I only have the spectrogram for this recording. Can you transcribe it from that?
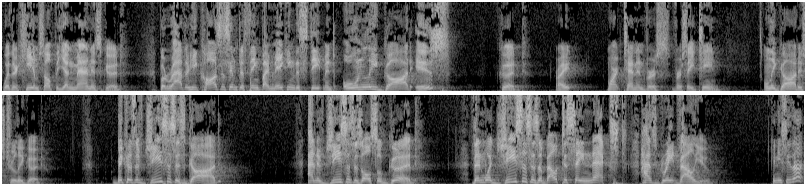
whether he himself, the young man, is good. But rather, he causes him to think by making the statement, only God is good. Right? Mark 10 and verse, verse 18. Only God is truly good. Because if Jesus is God, and if Jesus is also good, then what Jesus is about to say next has great value. Can you see that?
